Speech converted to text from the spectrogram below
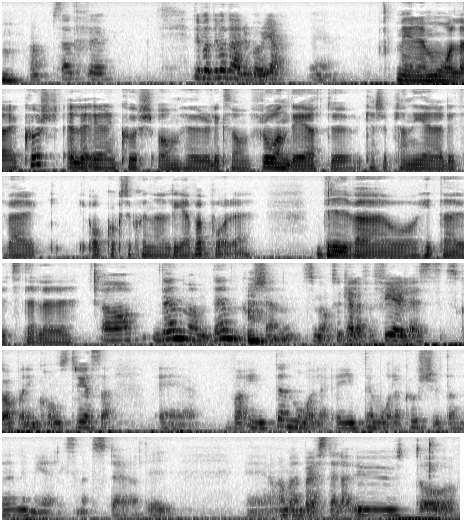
mm. ja, så att, eh, det, var, det var där det började. Eh. Men är det en målarkurs eller är det en kurs om hur liksom från det att du kanske planerar ditt verk och också kunna leva på det driva och hitta utställare? Ja, den, var, den kursen som jag också kallar för Fearless, Skapa din konstresa, eh, var inte en, mål, är inte en målarkurs utan den är mer liksom ett stöd i eh, börja ställa ut och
